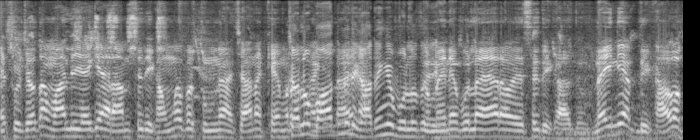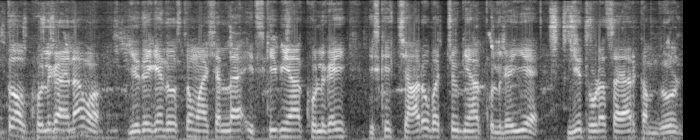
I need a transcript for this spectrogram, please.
मैं सोचा था वहाँ ले जाके आराम से दिखाऊँगा पर तुमने अचानक कैमरा चलो बाद में दिखा देंगे बोलो तो तो मैंने बोला यार अब ऐसे दिखा दूँ। नहीं नहीं अब दिखाओ अब तो अब खुल गए ना वो। ये देखें दोस्तों माशाल्लाह इसकी भी आँख खुल गई इसके चारों बच्चों की आँख खुल गई है। ये थोड़ा सा यार कमज़ोर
